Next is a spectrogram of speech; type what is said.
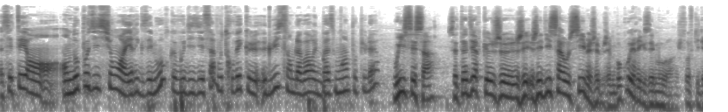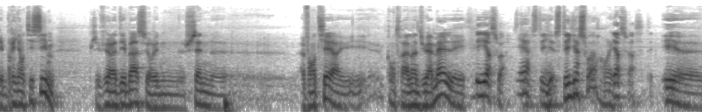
C'était en, en opposition à Éric Zemmour que vous disiez ça. Vous trouvez que lui semble avoir une base moins populaire? Oui, c'est ça. C'est-à-dire que j'ai dit ça aussi, mais j'aime beaucoup Éric Zemmour. Je trouve qu'il est brillantissime. J'ai vu un débat sur une chaîne euh, avant-hier contre Alain Duhamel. Et C'était hier soir. Hier. c'était hier, soir. oui. Hier soir, c'était. Et euh,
